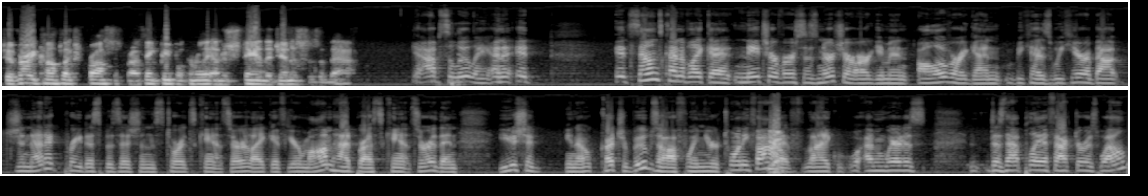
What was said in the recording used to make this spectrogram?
to a very complex process, but I think people can really understand the genesis of that. Yeah, absolutely. And it, it it sounds kind of like a nature versus nurture argument all over again because we hear about genetic predispositions towards cancer. Like if your mom had breast cancer, then you should, you know, cut your boobs off when you're 25. Yep. Like, I mean, where does does that play a factor as well?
